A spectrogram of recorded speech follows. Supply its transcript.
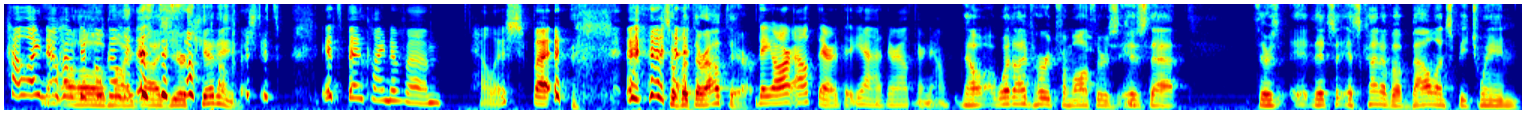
how i know how Oh difficult my it is God, to you're kidding. it's it's been kind of um hellish but so, but they're out there. they are out there yeah they're out there now Now, what I've heard from authors is that there's it's it's kind of a balance between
